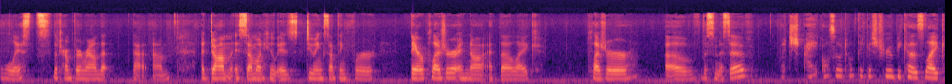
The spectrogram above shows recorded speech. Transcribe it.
lists the term thrown around that that um, a dom is someone who is doing something for their pleasure and not at the like pleasure of the submissive, which I also don't think is true because like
